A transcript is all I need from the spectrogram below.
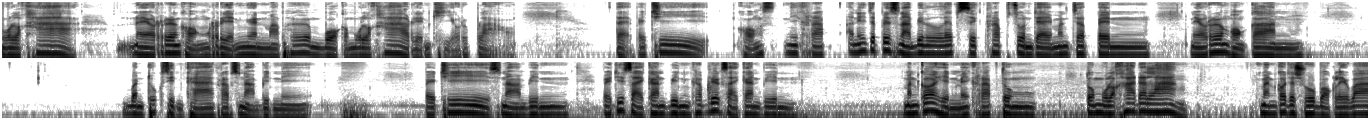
มูลค่าในเรื่องของเหรียญเงินมาเพิ่มบวกกับมูลค่าเหรียญเขียวหรือเปล่า แต่ไปที่ของนี่ครับ อันนี้จะเป็นสนามบินเลฟซิกครับ ส่วนใหญ่มันจะเป็นในเรื่องของการ บรรทุกสินค้าครับสนามบินนี้ ไปที่สนามบิน ไปที่สายการบินครับเลือกสายการบิน มันก็เห็นไหมครับตรงตรงมูลค่าด้านล่าง มันก็จะโชว์บอกเลยว่า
